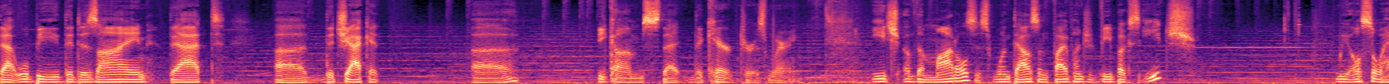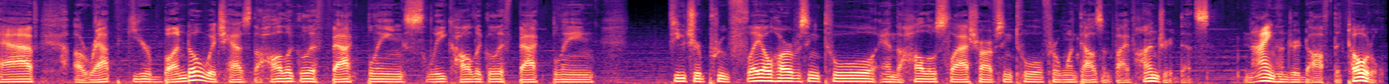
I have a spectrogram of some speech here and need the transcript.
that will be the design that uh, the jacket uh, becomes that the character is wearing each of the models is 1500 v bucks each. We also have a wrap gear bundle which has the hologlyph back bling sleek hologlyph back bling future proof flail harvesting tool and the hollow slash harvesting tool for 1500 that's 900 off the total.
